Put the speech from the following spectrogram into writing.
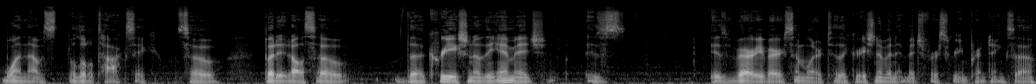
one that was a little toxic. So, but it also the creation of the image is is very very similar to the creation of an image for screen printing. So,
